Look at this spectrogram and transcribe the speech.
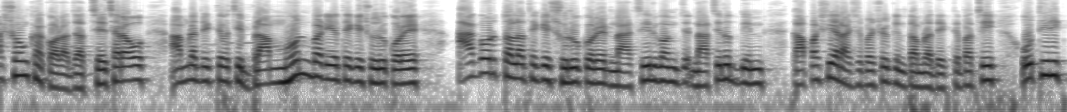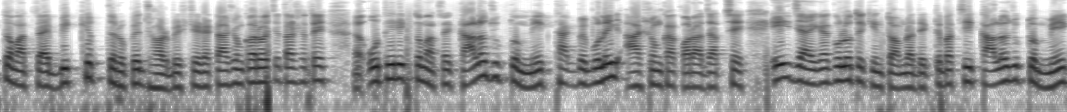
আশঙ্কা করা যাচ্ছে। এছাড়াও আমরা দেখতে পাচ্ছি ব্রাহ্মণবাড়িয়া থেকে শুরু করে আগরতলা থেকে শুরু করে নাসিরগঞ্জ নাসিরুদ্দিন কাপাসিয়ার আশেপাশেও কিন্তু আমরা দেখতে পাচ্ছি অতিরিক্ত মাত্রায় বিক্ষিপ্ত রূপে ঝড় বৃষ্টির একটা আশঙ্কা রয়েছে। তার সাথে অতিরিক্ত মাত্রায় কালোযুক্ত মেঘ থাকবে বলেই আশঙ্কা করা যাচ্ছে। এই জায়গাগুলোতে কিন্তু আমরা দেখতে পাচ্ছি কালোযুক্ত মেঘ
